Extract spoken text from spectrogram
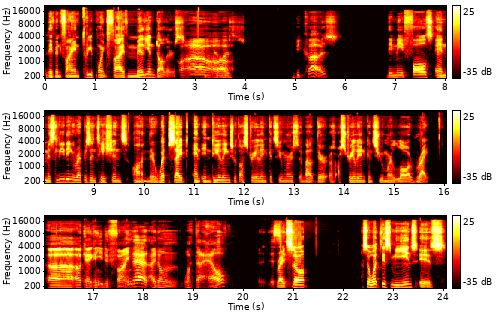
They've been fined 3.5 million dollars Wow. because because they made false and misleading representations on their website and in dealings with Australian consumers about their Australian consumer law right. Uh, okay, can you define that? I don't. What the hell? This Right. is- So so what this means is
